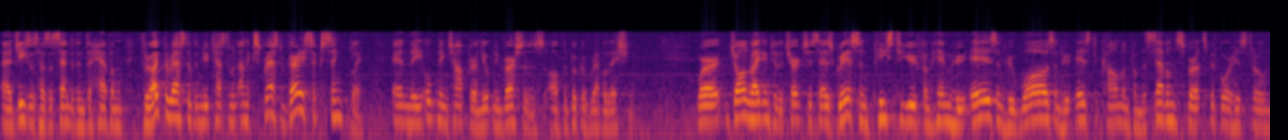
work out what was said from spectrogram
uh, Jesus has ascended into heaven throughout the rest of the New Testament and expressed very succinctly in the opening chapter and the opening verses of the book of Revelation. Where John, writing to the churches, says, Grace and peace to you from him who is, and who was, and who is to come, and from the seven spirits before his throne,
